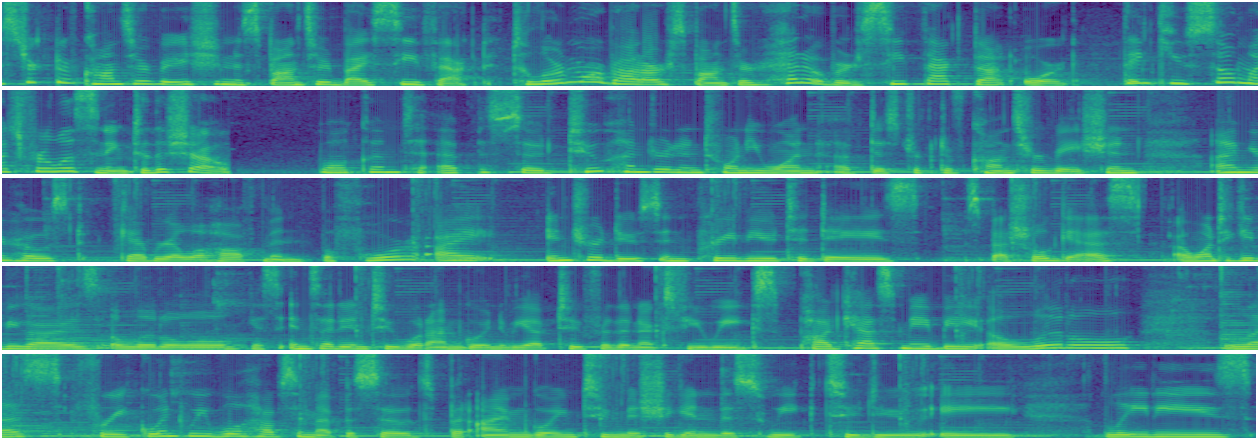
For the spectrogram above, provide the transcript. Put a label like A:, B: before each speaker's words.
A: District of Conservation is sponsored by CFACT. To learn more about our sponsor, head over to cfact.org. Thank you so much for listening to the show. Welcome to episode 221 of District of Conservation. I'm your host, Gabriella Hoffman. Before I introduce and preview today's special guest, I want to give you guys a little I guess, insight into what I'm going to be up to for the next few weeks. Podcasts may be a little less frequent. We will have some episodes, but I'm going to Michigan this week to do a ladies'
